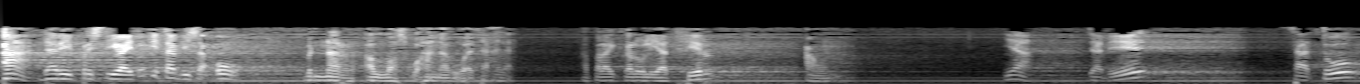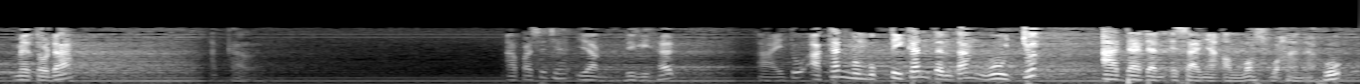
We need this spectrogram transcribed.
ah dari peristiwa itu kita bisa oh benar Allah Subhanahu wa taala. Apalagi kalau lihat Fir'aun. Ya, jadi satu metode akal. Apa saja yang dilihat Nah, itu akan membuktikan tentang wujud ada dan esanya Allah Subhanahu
